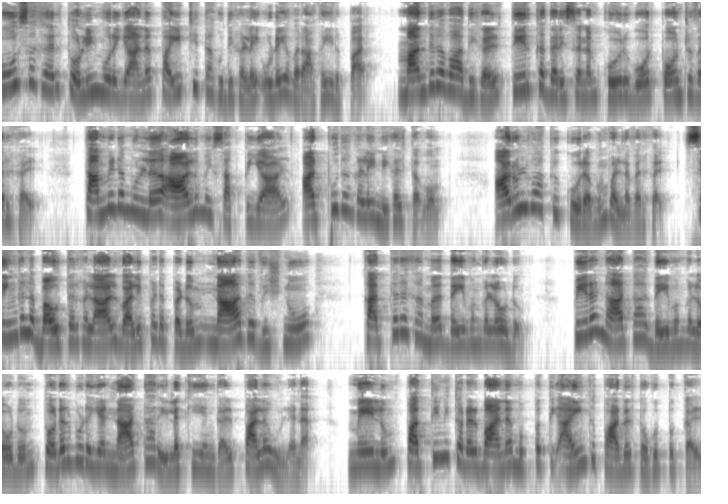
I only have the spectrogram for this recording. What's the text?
பூசகர் தொழில்முறையான பயிற்சி தகுதிகளை உடையவராக இருப்பார். மந்திரவாதிகள் தீர்க்க தரிசனம் கூறுவோர் போன்றவர்கள். தம்மிடமுள்ள ஆளுமை சக்தியால் அற்புதங்களை நிகழ்த்தவும். அருள்வாக்கு கூறவும் வல்லவர்கள். சிங்கள பௌத்தர்களால் வழிபடப்படும் நாத விஷ்ணு கத்தரகம தெய்வங்களோடும் பிற நாட்டார் தெய்வங்களோடும் தொடர்புடைய நாட்டார் இலக்கியங்கள் பல உள்ளன. மேலும் பத்தினி தொடர்பான முப்பத்தி ஐந்து பாடல் தொகுப்புகள்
